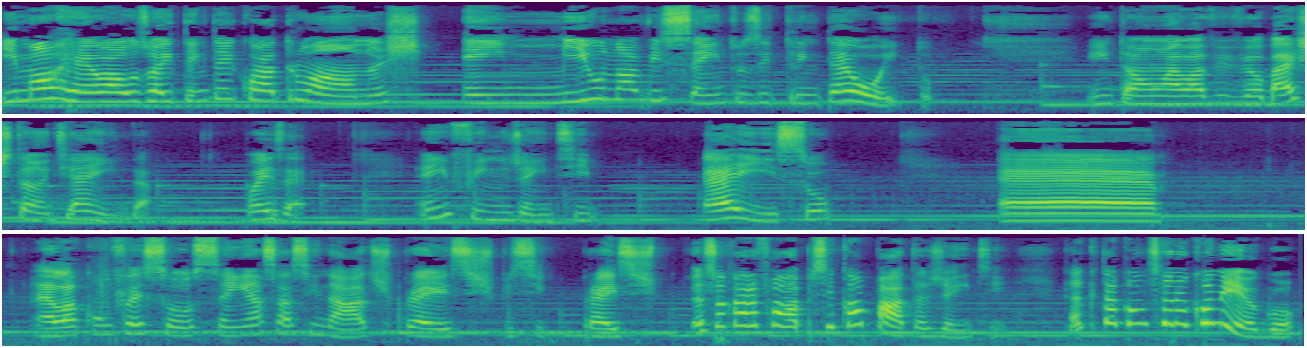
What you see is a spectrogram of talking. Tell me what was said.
e morreu aos 84 anos em 1938. Então ela viveu bastante ainda. Pois é. Enfim, gente, é isso. É... Ela confessou 100 assassinatos para esses, pra esses. Eu só quero falar psicopata, gente. O que é que tá acontecendo comigo?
